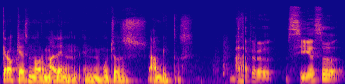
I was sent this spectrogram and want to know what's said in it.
creo que es normal en, en muchos ámbitos. Ah, pero sí, eso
